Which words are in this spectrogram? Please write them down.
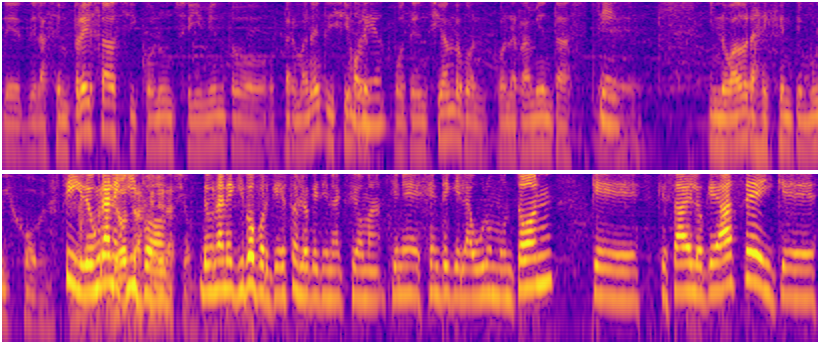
de- de las empresas y con un seguimiento permanente y siempre Obvio. potenciando con, con herramientas Sí. eh, innovadoras de gente muy joven. Sí, de un gran equipo. De un gran equipo porque eso es lo que tiene Axioma. Tiene gente que labura un montón, que, que sabe lo que hace y que,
